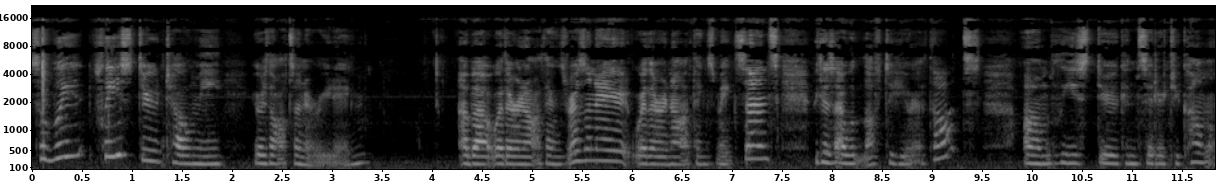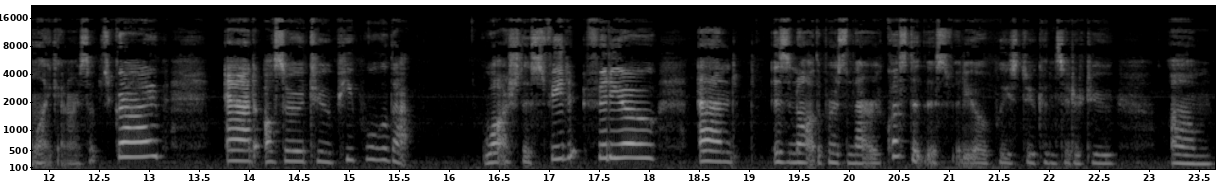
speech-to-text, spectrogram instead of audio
So please, please do tell me your thoughts on a reading about whether or not things resonate, whether or not things make sense, because I would love to hear your thoughts. Um, please do consider to comment, like, and or subscribe. And also to people that watch this video and is not the person that requested this video, please do consider to um,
